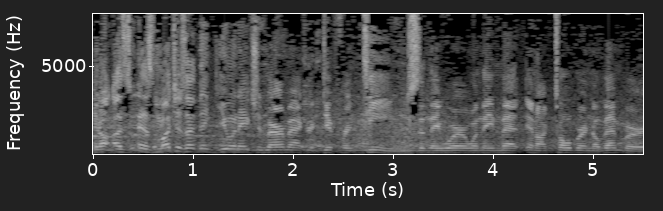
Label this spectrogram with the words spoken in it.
You know, as, as much as I think UNH and Merrimack are different teams than they were when they met in October and November,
